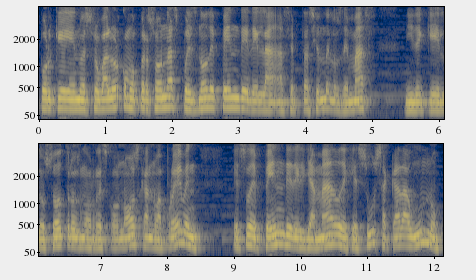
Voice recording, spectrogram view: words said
Porque nuestro valor como personas pues no depende de la aceptación de los demás, ni de que los otros nos reconozcan o aprueben. Eso depende del llamado de Jesús a cada uno,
